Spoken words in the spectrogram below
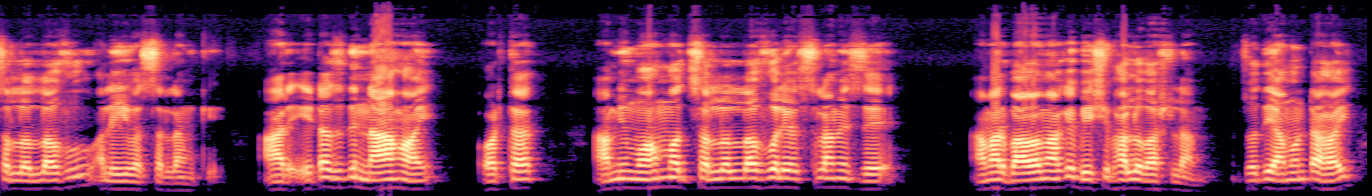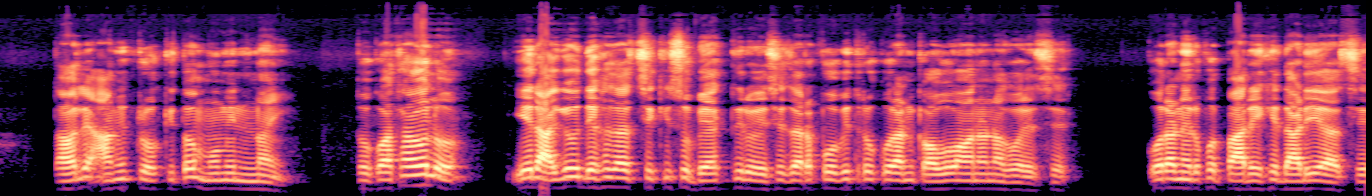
সাল্লাল্লাহু আলহি আসাল্লামকে আর এটা যদি না হয়, অর্থাৎ আমি মোহাম্মদ সাল্লাল্লাহু আলহি আসসালামের চেয়ে আমার বাবা মাকে বেশি ভালোবাসলাম, যদি এমনটা হয়, তাহলে আমি প্রকৃত মুমিন নই। তো কথা হলো, এর আগেও দেখা যাচ্ছে কিছু ব্যক্তি রয়েছে যারা পবিত্র কোরআনকে অবমাননা করেছে। কোরআনের ওপর পা রেখে দাঁড়িয়ে আছে।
